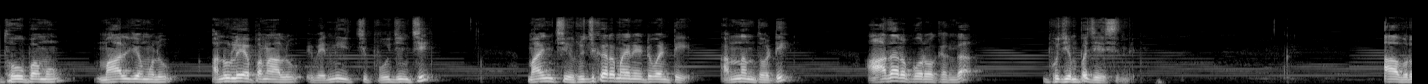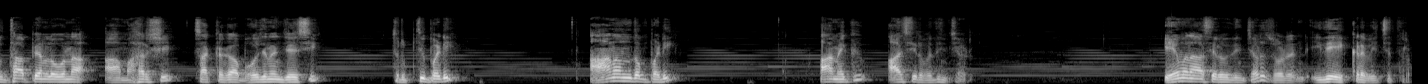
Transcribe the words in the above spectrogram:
ధూపము మాల్యములు అనులేపనాలు ఇవన్నీ ఇచ్చి పూజించి మంచి రుచికరమైనటువంటి అన్నంతో ఆధారపూర్వకంగా భుజింపజేసింది. ఆ వృద్ధాప్యంలో ఉన్న ఆ మహర్షి చక్కగా భోజనం చేసి తృప్తిపడి ఆనందం పడి ఆమెకు ఆశీర్వదించాడు. ఏమని ఆశీర్వదించాడో చూడండి. ఇదే ఇక్కడ విచిత్రం.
